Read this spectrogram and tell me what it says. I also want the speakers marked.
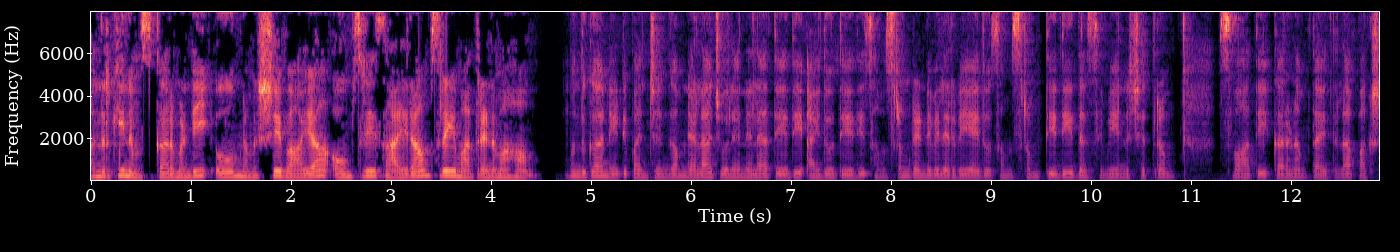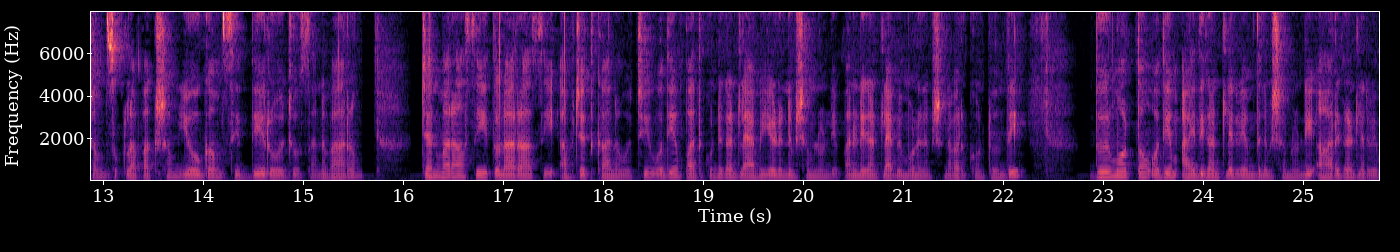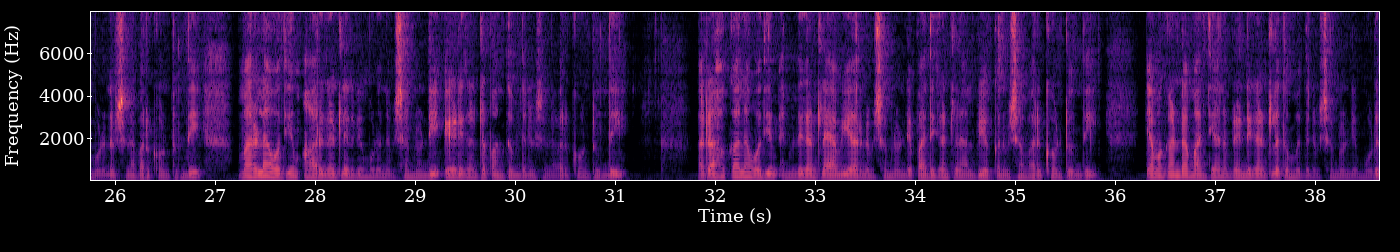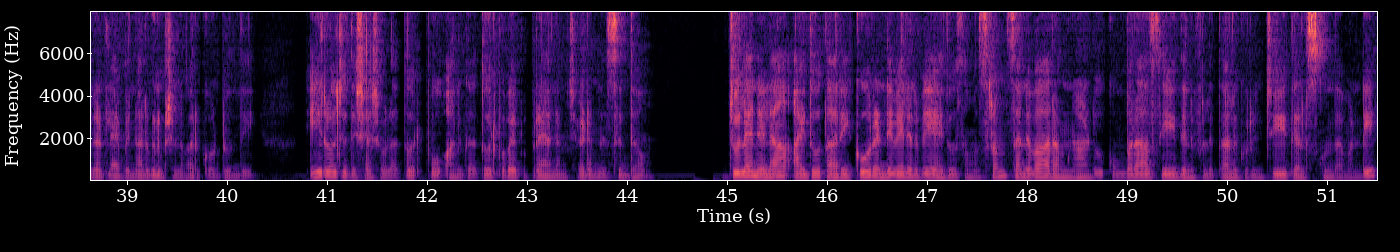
Speaker 1: అందరికీ నమస్కారం అండి. ఓం నమ శివాయ. ఓం శ్రీ సాయిరాం శ్రీ మాత్ర నమః. ముందుగా నేటి పంచాంగం నెల జూలై నెల తేదీ ఐదో తేదీ సంవత్సరం రెండు వేల ఇరవై ఐదో సంవత్సరం తిది దశమి నక్షత్రం. స్వాతి కరణం తైతల పక్షం శుక్లపక్షం యోగం సిద్ధి రోజు శనివారం. జన్మరాశి తులారాశి అభిజిత్ కాలం వచ్చి ఉదయం పదకొండు గంటల యాభై ఏడు నిమిషం నుండి పన్నెండు గంటల యాభై మూడు నిమిషాల వరకు ఉంటుంది. దుర్ముహూర్తం ఉదయం ఐదు గంటల ఇరవై ఎనిమిది నిమిషం నుండి ఆరు గంటల ఇరవై మూడు నిమిషాల వరకు ఉంటుంది. మరలా ఉదయం ఆరు గంటల ఇరవై మూడు నిమిషం నుండి ఏడు గంటల పంతొమ్మిది నిమిషాల వరకు ఉంటుంది. రాహుకాలం ఉదయం ఎనిమిది గంటల యాభై ఆరు నిమిషం నుండి పది గంటల నలభై ఒక్క నిమిషం వరకు ఉంటుంది. యమగండ మధ్యాహ్నం రెండు గంటల తొమ్మిది నిమిషం నుండి మూడు గంటల యాభై నాలుగు నిమిషాల వరకు ఉంటుంది. ఈ రోజు దిశాశోళ తూర్పు అనగా తూర్పు వైపు ప్రయాణం చేయడం నిషిద్ధం. జూలై నెల ఐదో తారీఖు రెండు వేల ఇరవై ఐదో సంవత్సరం శనివారం నాడు కుంభరాశి దినఫలితాల గురించి తెలుసుకుందామండి.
